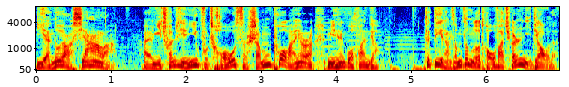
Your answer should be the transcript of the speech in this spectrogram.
眼都要瞎了。哎，你穿这件衣服丑死了，什么破玩意儿啊？明天给我换掉。这地上怎么这么多头发，全是你掉的？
